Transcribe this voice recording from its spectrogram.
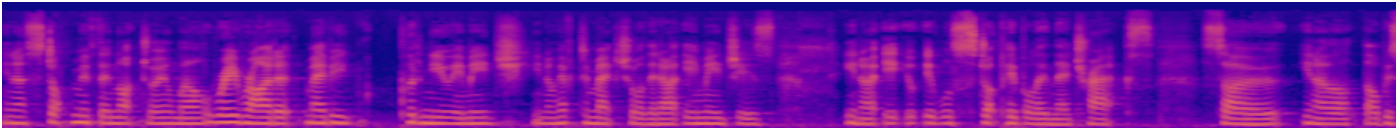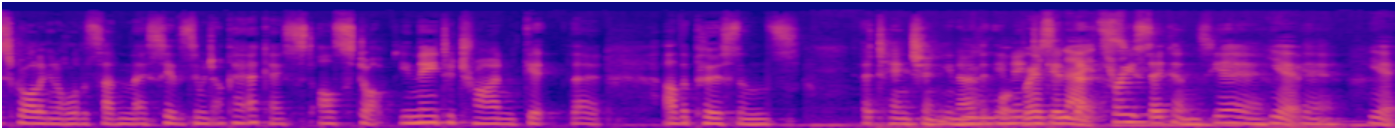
you know, stop them if they're not doing well, rewrite it, maybe put a new image. You know, we have to make sure that our image is, you know, it, it will stop people in their tracks. So, you know, they'll, they'll be scrolling and all of a sudden they see this image, okay, okay, I'll stop. You need to try and get the other person's attention. You know, mm, you need resonates. to get that three seconds. Yeah, yeah, yeah, yeah.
